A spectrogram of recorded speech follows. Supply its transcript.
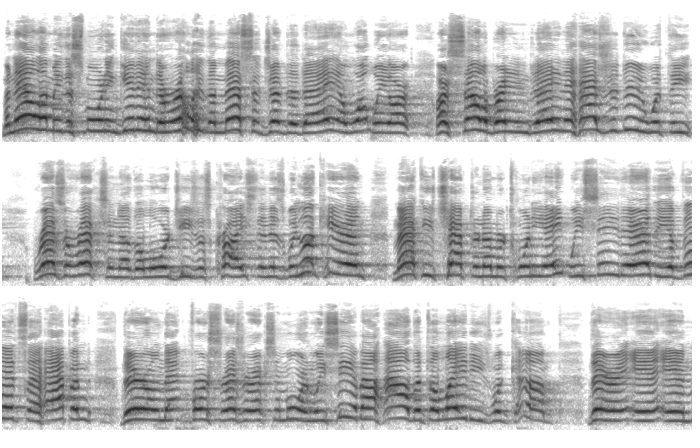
But now let me this morning get into really the message of today and what we are, are celebrating today, and it has to do with the resurrection of the Lord Jesus Christ. And as we look here in Matthew chapter number 28, we see there the events that happened there on that first resurrection morning. We see about how that the ladies would come there and, and,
